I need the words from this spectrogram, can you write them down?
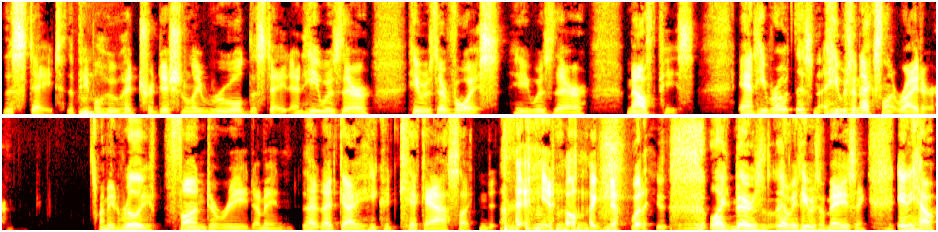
the state, the people mm-hmm. who had traditionally ruled the state. And he was their he was their voice. He was their mouthpiece. And he wrote this he was an excellent writer. I mean, really fun to read. I mean, that, that guy, he could kick ass like, you know, like nobody, like there's, I mean, he was amazing. Anyhow,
